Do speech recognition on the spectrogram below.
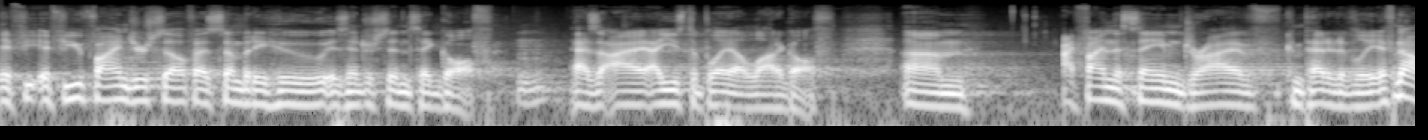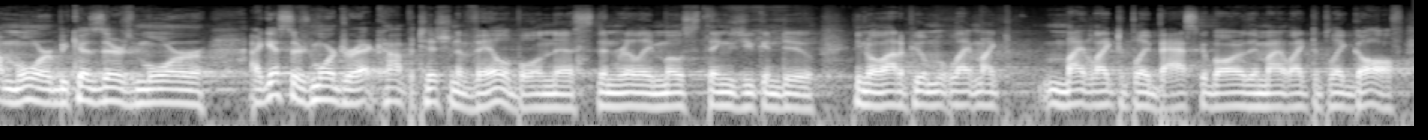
if you, if you find yourself as somebody who is interested in, say, golf, as I, I used to play a lot of golf, um, I find the same drive competitively, if not more, because there's more. I guess there's more direct competition available in this than really most things you can do. You know, a lot of people like might, might like to play basketball or they might like to play golf,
